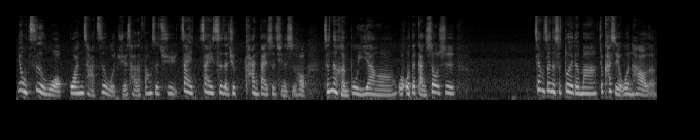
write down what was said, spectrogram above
用自我观察、自我觉察的方式去再再一次的去看待事情的时候，真的很不一样哦。我我的感受是，这样真的是对的吗？就开始有问号了。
